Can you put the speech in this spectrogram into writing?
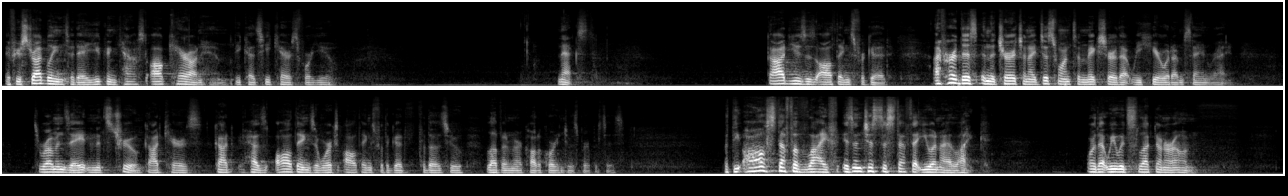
If you're struggling today, you can cast all care on Him because He cares for you. Next, God uses all things for good. I've heard this in the church, and I just want to make sure that we hear what I'm saying right. It's Romans 8, and it's true. God cares. God has all things and works all things for the good for those who love Him and are called according to His purposes. But the all stuff of life isn't just the stuff that you and I like or that we would select on our own.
